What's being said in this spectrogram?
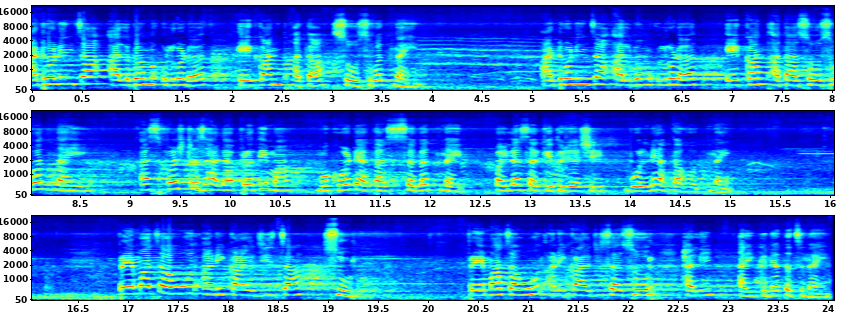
आठवणींचा अल्बम उलगडत एकांत आता सोसवत नाही. आठवणींचा अल्बम उलगडत एकांत आता सोसवत नाही. अस्पष्ट झाल्या प्रतिमा मुखवटे आता सलत नाहीत. पहिल्यासारखे तुझ्याशी बोलणे आता होत नाही. प्रेमाचा ऊर आणि काळजीचा सूर. प्रेमाचा ऊर आणि काळजीचा सूर हल्ली ऐकण्यातच नाही.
